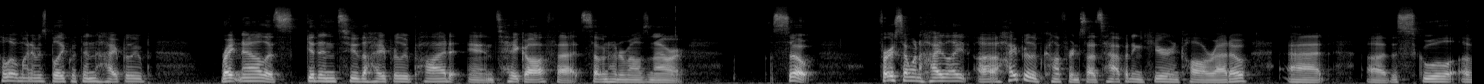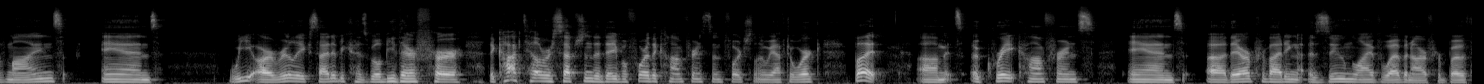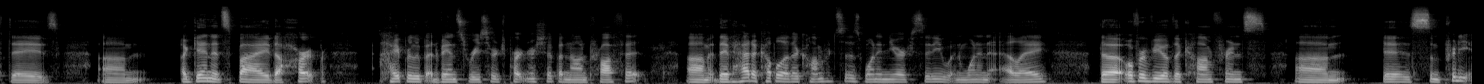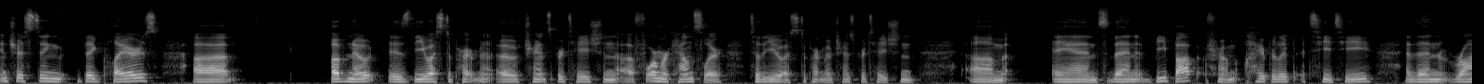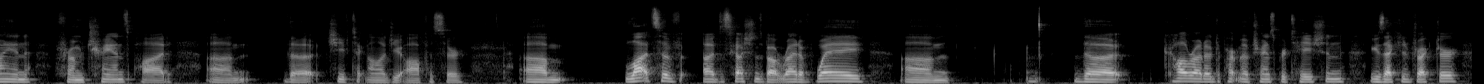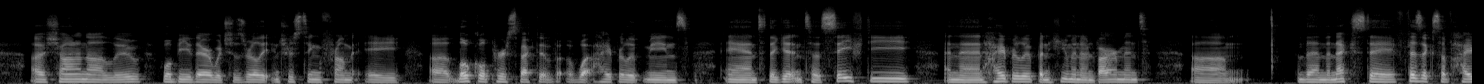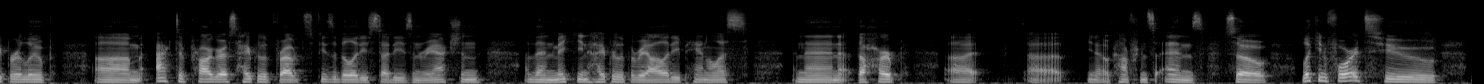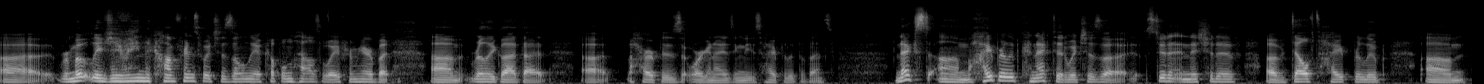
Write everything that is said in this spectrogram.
Hello, my name is Blake within Hyperloop. Right now, let's get into the Hyperloop pod and take off at 700 miles an hour. So, first I want to highlight a Hyperloop conference that's happening here in Colorado at uh, the School of Mines. And we are really excited because we'll be there for the cocktail reception the day before the conference. Unfortunately, we have to work, but um, it's a great conference and uh, they are providing a Zoom live webinar for both days. Um, again, it's by the HARP Hyperloop Advanced Research Partnership, a nonprofit. Um, they've had a couple other conferences, one in New York City and one in LA. The overview of the conference um, is some pretty interesting big players. Uh, of note is the U.S. Department of Transportation, a former counselor to the U.S. Department of Transportation, um, and then Bebop from Hyperloop TT, and then Ryan from Transpod, um, the Chief Technology Officer. Um, lots of uh, discussions about right of way. Um, the Colorado Department of Transportation Executive Director uh, Shauna Liu will be there, which is really interesting from a uh, local perspective of what Hyperloop means. And they get into safety and then Hyperloop and human environment. Um, then the next day, physics of Hyperloop, um, active progress, Hyperloop routes, feasibility studies, and reaction. And then making Hyperloop a reality panelists. And then the HARP uh, uh, you know, conference ends. So looking forward to uh, remotely viewing the conference, which is only a couple miles away from here, but um, really glad that uh, HARP is organizing these Hyperloop events. Next, um, Hyperloop Connected, which is a student initiative of Delft Hyperloop um,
